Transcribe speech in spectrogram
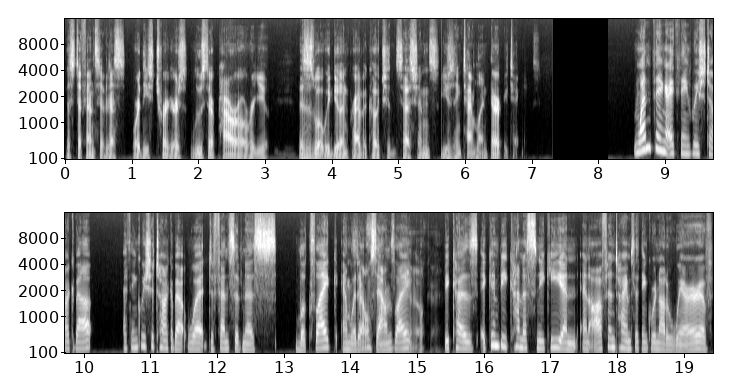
this defensiveness or these triggers lose their power over you. Mm-hmm. This is what we do in private coaching sessions using timeline therapy techniques. One thing I think we should talk about, I think we should talk about what defensiveness looks like and what Sounds it sounds like. Yeah, okay. because it can be kind of sneaky and and oftentimes I think we're not aware of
